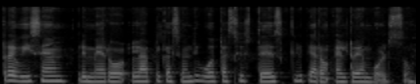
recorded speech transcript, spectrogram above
revisen primero la aplicación de Iwota si ustedes clipearon el reembolso.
